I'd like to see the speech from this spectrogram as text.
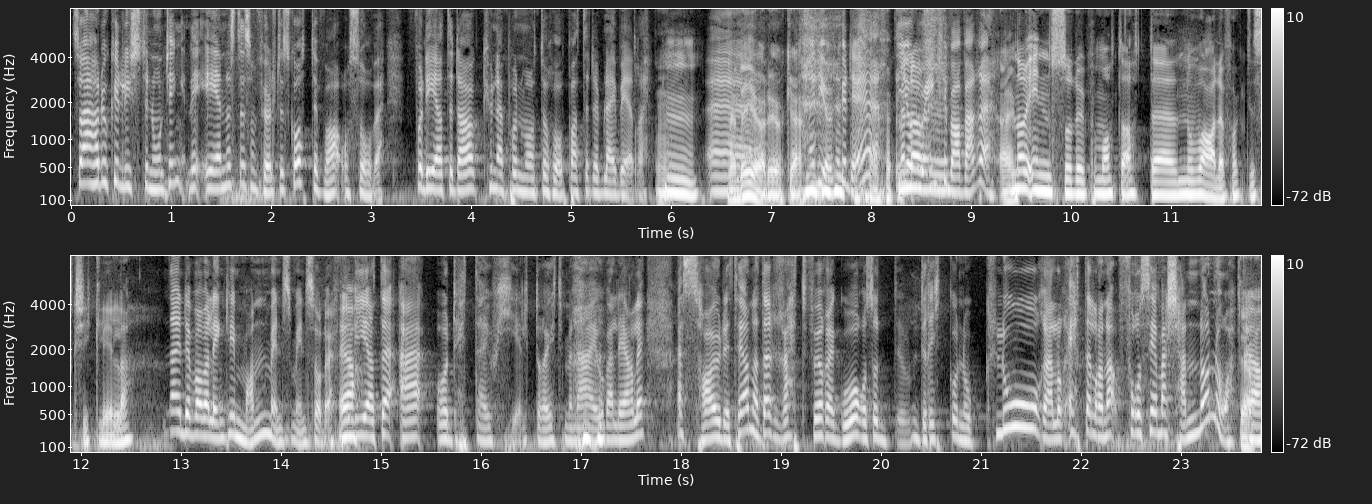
Så jeg hadde jo ikke lyst til noen ting. Det eneste som føltes godt, det var å sove. Fordi at da kunne jeg på en måte håpe at det ble bedre. Men det gjør det jo ikke. Nei, det gjør jo ikke det. Det gjør jo egentlig bare verre. Når innså du på en måte at uh, nå var det faktisk skikkelig ille? Nei, det var vel egentlig mannen min som innså det. Ja. Fordi at det er, Og dette er jo helt drøyt, men jeg er jo veldig ærlig. Jeg sa jo det til han at det er rett før jeg går og så drikker noe klor eller et eller annet for å se om jeg kjenner noe. Ja.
